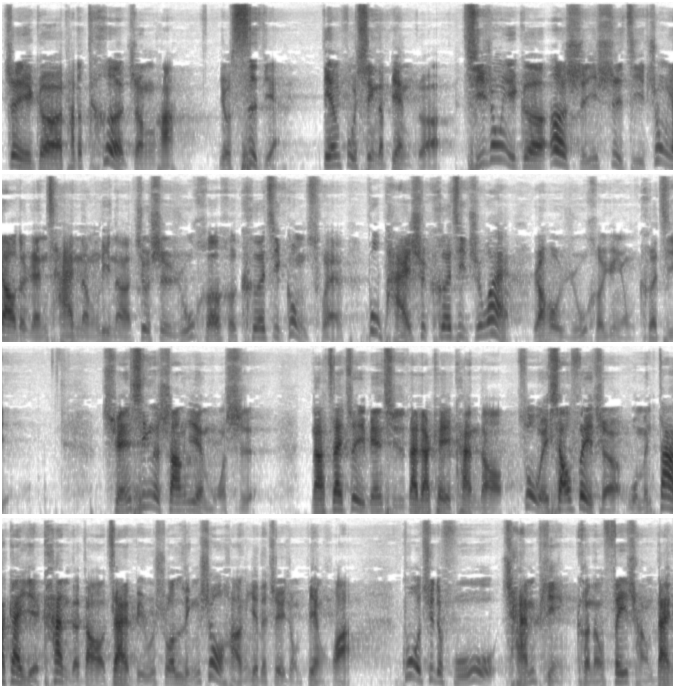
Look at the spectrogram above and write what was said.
这一个它的特征哈，有四点颠覆性的变革。其中一个二十一世纪重要的人才能力呢，就是如何和科技共存，不排斥科技之外，然后如何运用科技。全新的商业模式。那在这一边，其实大家可以看到，作为消费者，我们大概也看得到，在比如说零售行业的这种变化，过去的服务产品可能非常单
